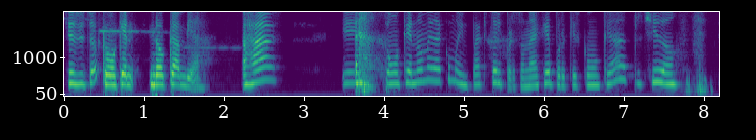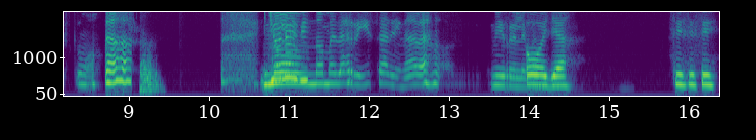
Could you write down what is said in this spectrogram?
¿Sí has visto? Como que no cambia. Ajá. Y como que no me da como impacto el personaje porque es como que, ah, pues chido. Como... Yo no, lo he visto. No me da risa ni nada, ni relevancia. Oh, ya. Sí, sí, sí.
